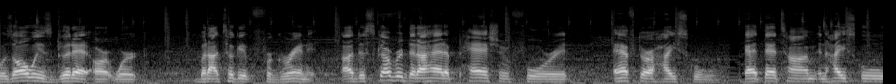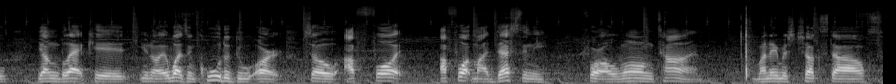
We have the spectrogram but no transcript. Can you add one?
Was always good at artwork, but I took it for granted. I discovered that I had a passion for it after high school. At that time in high school, young black kid, you know, it wasn't cool to do art. So I fought, I fought my destiny for a long time. My name is Chuck Styles,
